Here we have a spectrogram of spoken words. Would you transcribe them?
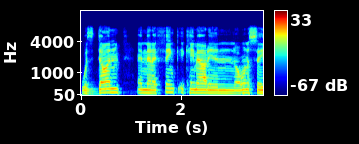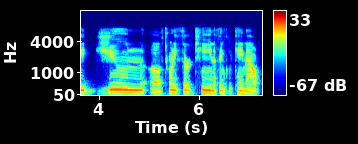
was done and then i think it came out in i want to say june of 2013 i think it came out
